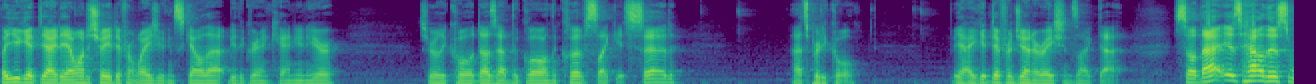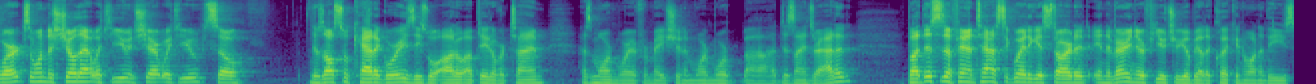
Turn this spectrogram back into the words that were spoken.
But you get the idea. I want to show you different ways you can scale that. Be the Grand Canyon here. It's really cool. It does have the glow on the cliffs, like it said. That's pretty cool. But yeah, you get different generations like that. So that is how this works. I wanted to show that with you and share it with you. So there's also categories. These will auto update over time as more and more information and more and more uh, designs are added. But this is a fantastic way to get started. In the very near future, you'll be able to click in one of these,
